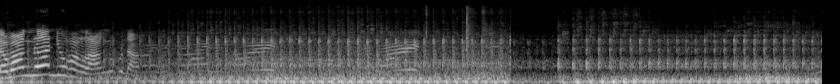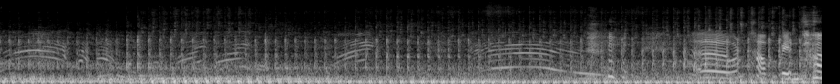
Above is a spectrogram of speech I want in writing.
ระวังเนินอยู่ข้างหลังนู่นน่ะเออ มันขับเป็นป่ะ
